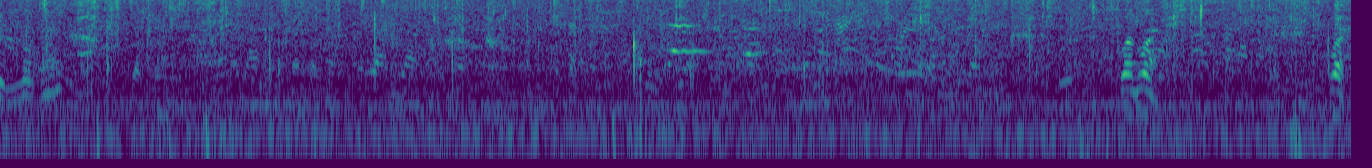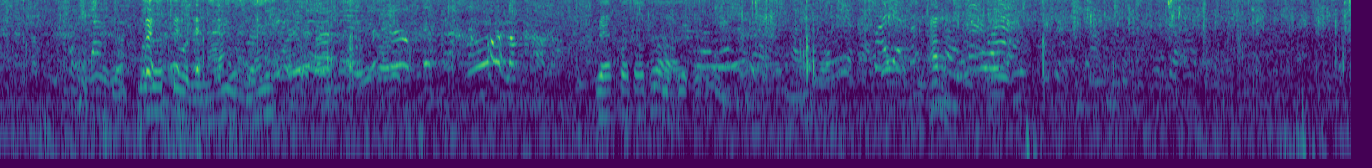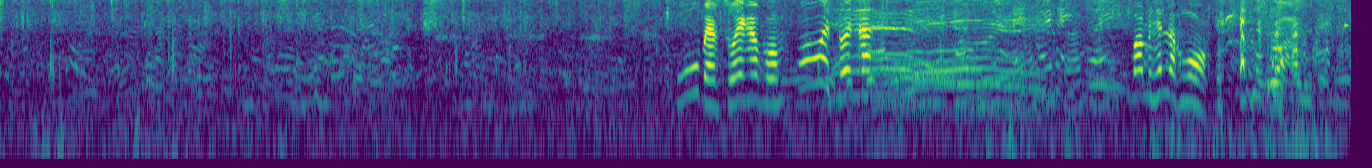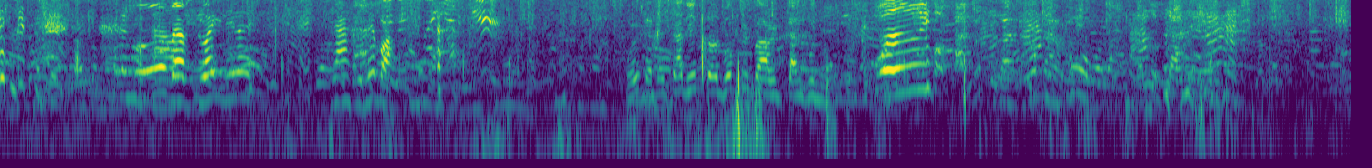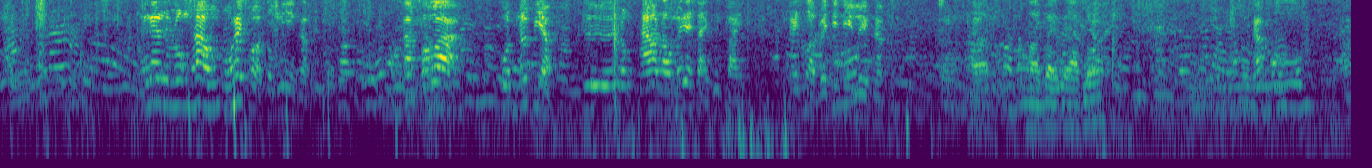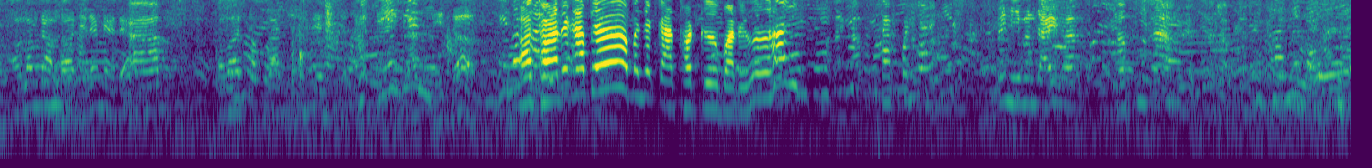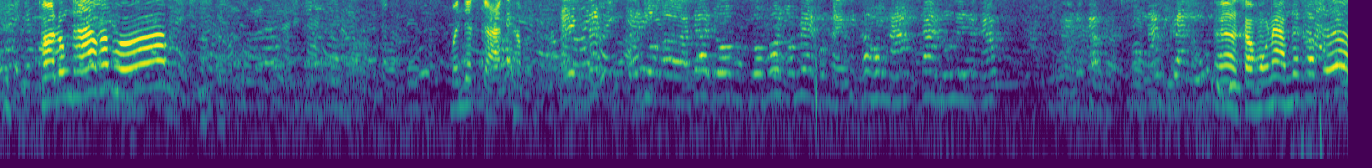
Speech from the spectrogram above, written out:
บอกแล้วไปถึงรถนะว่านว่านว่านว่ารถตัวนะนะนะ แวะปตททำอู้แบบสวยครับผม โอ้ย สวยครับว่ามันเห็นละโงกโอ้แบบสวยอีนี่เลยย่างคือไม่บอกโอ้ยแต่อาจารย์เห็นตอนผมเป็นบาวเป็นกันคนนี้เว้ยดังนั้นรองเท้าผมขอให้ถอดตรงนี้ครับครับ เพราะว่ากฎระเบียบคือรองเท้าเราไม่ได้ใส่ขึ้นไป ให้ถอดไปที่นี่เลยครับ หอแบบแบบลงครับผมเอาลองดำตอนนี้ได้ไหมครับเพราะว่าจับได้เต็มจับสีเด้อาถอดนะครับเด้อบรรยากาศถอดเกลือบัดเลยเฮ้ยคักปไม่มีบันไดครับเราที่หน้าเป็นแบบนี้นะครับถอดรองเท้าครับผม บรรยากาศครับใครได้ได้โยมเอ่อได้โยมโยมพ่อโยมแม่คนไหนที่เข้าห้องน้ำด้านนู้นเลยนะครับ อ่านะครับห้องน้ำอยู่ด้านนู้นเออเข้าห้องน้ำนะครับเด้อ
